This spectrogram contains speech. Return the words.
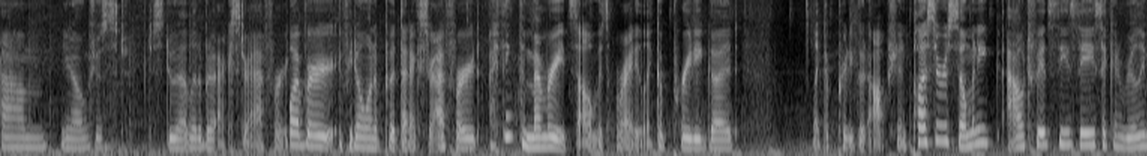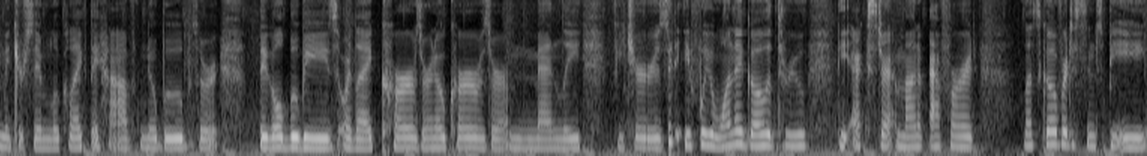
um, you know, just just do a little bit of extra effort. However, if you don't want to put that extra effort, I think the memory itself is already like a pretty good like a pretty good option. Plus there are so many outfits these days that can really make your sim look like they have no boobs or big old boobies or like curves or no curves or manly features. If we want to go through the extra amount of effort, let's go over to Sims PE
